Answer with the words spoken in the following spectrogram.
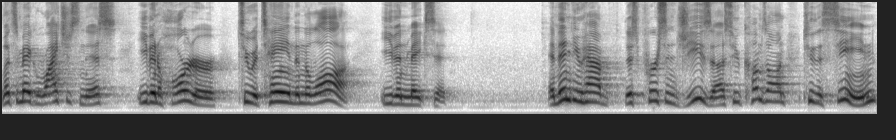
Let's make righteousness even harder to attain than the law even makes it. And then you have this person, Jesus, who comes on to the scene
